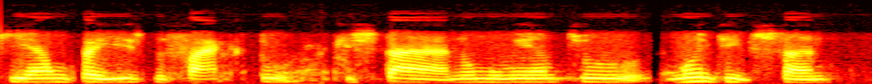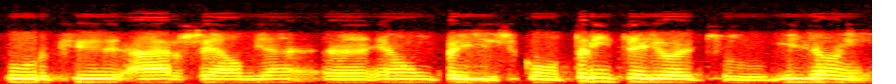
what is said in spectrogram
que é um país de facto que está num momento muito interessante, porque a Argélia uh, é um país com 38 milhões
